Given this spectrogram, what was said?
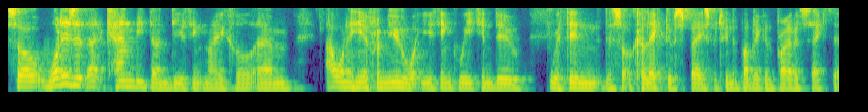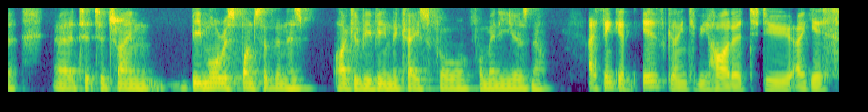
So, what is it that can be done? Do you think, Michael? Um, I want to hear from you what you think we can do within the sort of collective space between the public and private sector uh, to, to try and be more responsive than has arguably been the case for, for many years now. I think it is going to be harder to do, I guess,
